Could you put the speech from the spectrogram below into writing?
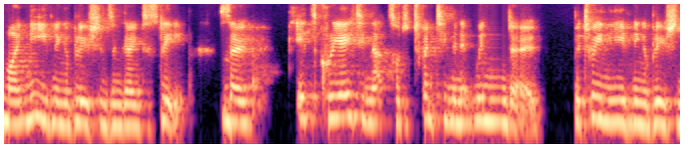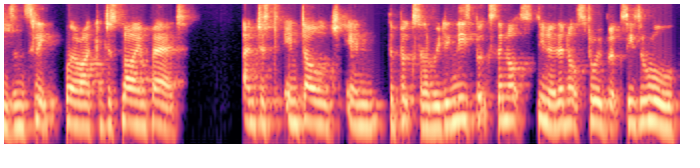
my evening ablutions and going to sleep. So mm-hmm. it's creating that sort of 20 minute window between the evening ablutions and sleep where I can just lie in bed and just indulge in the books that I'm reading. These books, they're not, you know, they're not storybooks. These are all,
